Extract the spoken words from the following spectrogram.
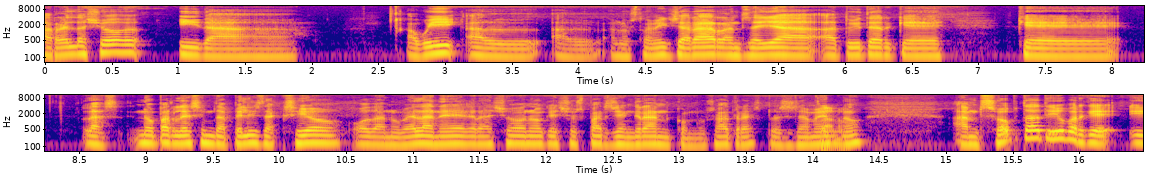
arrel d'això i de... Avui el, el, el nostre amic Gerard ens deia a Twitter que, que les, no parléssim de pel·lis d'acció o de novel·la negra, això, no? que això és per gent gran com nosaltres, precisament, Claro. no? Em sobta, tio, perquè i,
